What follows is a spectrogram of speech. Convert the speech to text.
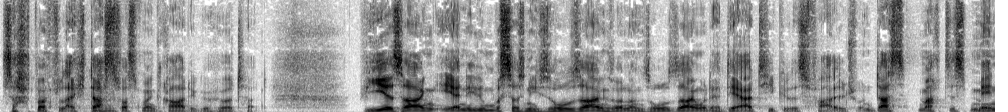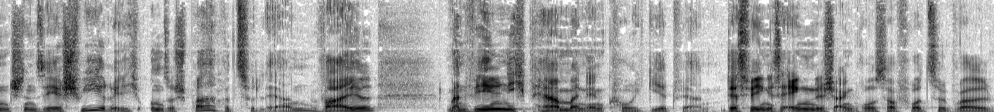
sagt man vielleicht das, mhm. was man gerade gehört hat. Wir sagen eher, nee, du musst das nicht so sagen, sondern so sagen oder der Artikel ist falsch. Und das macht es Menschen sehr schwierig, unsere Sprache zu lernen, weil man will nicht permanent korrigiert werden. Deswegen ist Englisch ein großer Vorzug, weil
